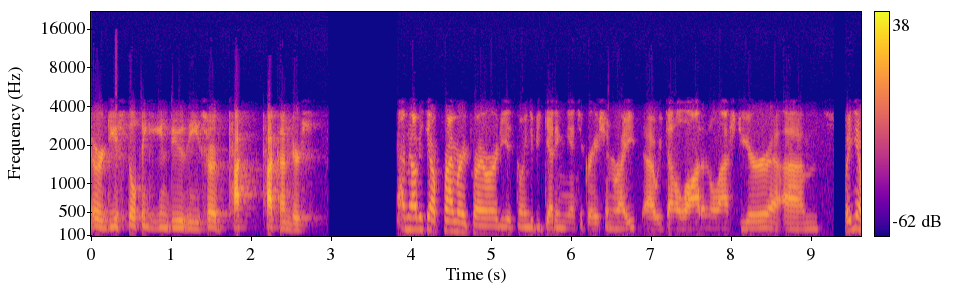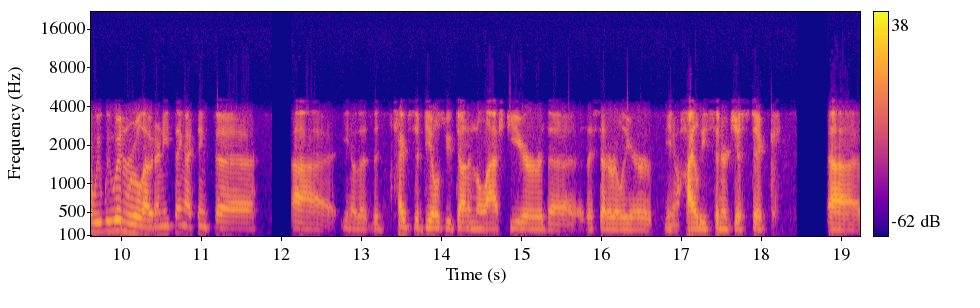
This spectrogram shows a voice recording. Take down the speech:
or do you still think you can do the sort of tuck tuck unders? I mean, obviously, our primary priority is going to be getting the integration right. Uh, we've done a lot in the last year, um, but you know, we, we wouldn't rule out anything. I think the uh, you know, the, the types of deals we've done in the last year, the, as I said earlier, you know, highly synergistic uh,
